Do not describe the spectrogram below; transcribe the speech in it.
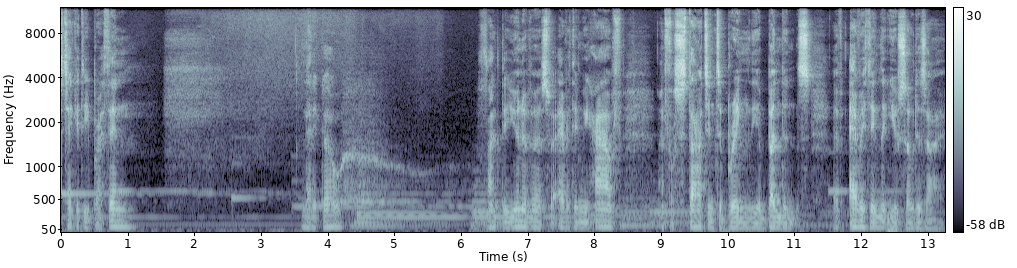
Just take a deep breath in, let it go. Thank the universe for everything we have and for starting to bring the abundance of everything that you so desire.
